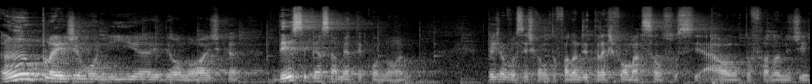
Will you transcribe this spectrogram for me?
ampla hegemonia ideológica desse pensamento econômico. Vejam vocês que eu não estou falando de transformação social, não estou falando de,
